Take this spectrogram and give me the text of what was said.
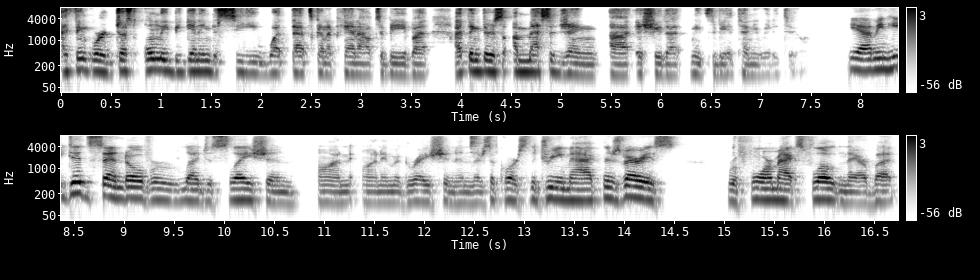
I think we're just only beginning to see what that's going to pan out to be. But I think there's a messaging uh, issue that needs to be attenuated to. Yeah, I mean, he did send over legislation on on immigration, and there's of course the Dream Act. There's various reform acts floating there. But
